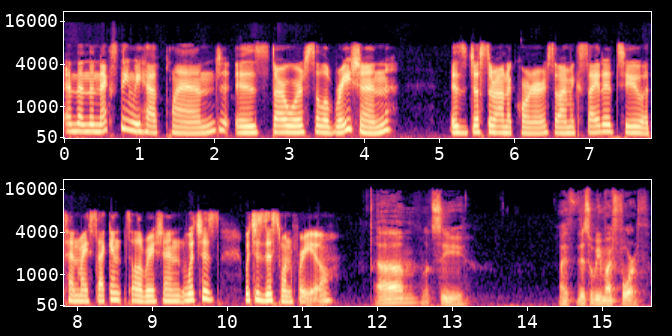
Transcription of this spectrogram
And then the next thing we have planned is Star Wars Celebration is just around the corner, so I'm excited to attend my second celebration, which is which is this one for you. Um, let's see. I, this will be my fourth.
